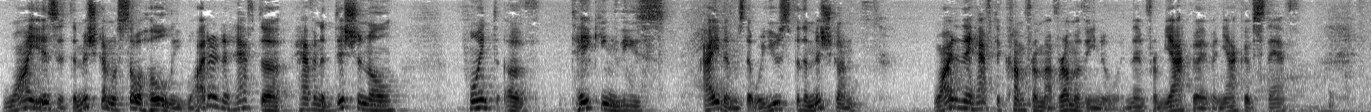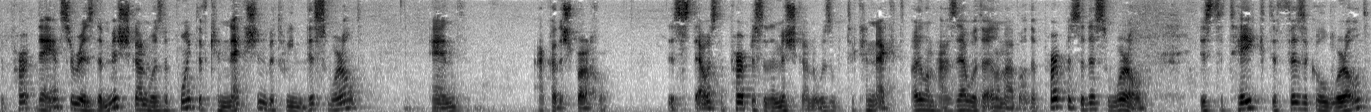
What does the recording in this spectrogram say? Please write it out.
Why is it the Mishkan was so holy? Why did it have to have an additional point of taking these items that were used for the Mishkan? Why did they have to come from Avram Avinu and then from Yaakov and Yaakov's staff? The, per- the answer is the Mishkan was the point of connection between this world and Hakadosh Baruch Hu. This that was the purpose of the Mishkan. It was to connect Olam Hazeh with Olam Haba. The purpose of this world is to take the physical world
